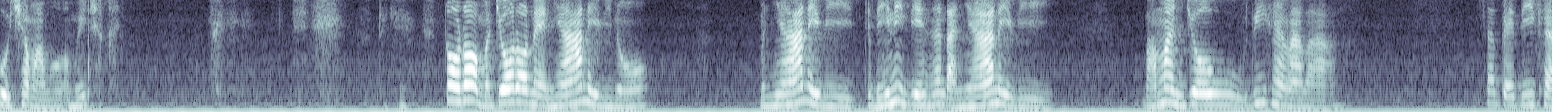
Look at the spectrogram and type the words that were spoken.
ကိုချက်မှာမဟုတ်အမေချက်ခိုင်းတကယ်တော်တော့မကြောတော့နဲ့ညားနေပြီနော်မညားနေပြီတည်င်းနေတင်ဆက်တာညားနေပြီဘာမှမကြောဘူးသီးခံလာတာဆက်ပဲသီးခံ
